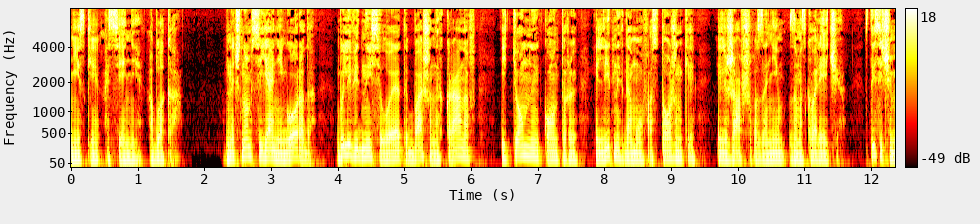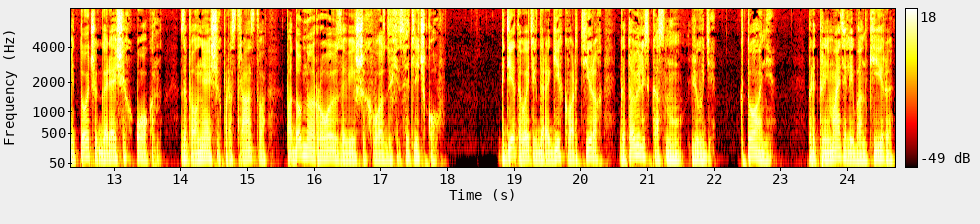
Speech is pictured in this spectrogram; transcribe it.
низкие осенние облака. В ночном сиянии города были видны силуэты башенных кранов и темные контуры элитных домов Остоженки и лежавшего за ним Замоскворечья, с тысячами точек горящих окон, заполняющих пространство, подобно рою зависших в воздухе светлячков. Где-то в этих дорогих квартирах готовились ко сну люди. Кто они? Предприниматели и банкиры,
